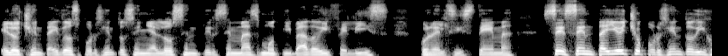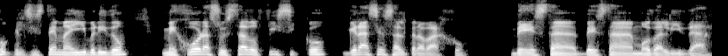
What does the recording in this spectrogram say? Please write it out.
El 82% señaló sentirse más motivado y feliz con el sistema. 68% dijo que el sistema híbrido mejora su estado físico gracias al trabajo de esta, de esta modalidad.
